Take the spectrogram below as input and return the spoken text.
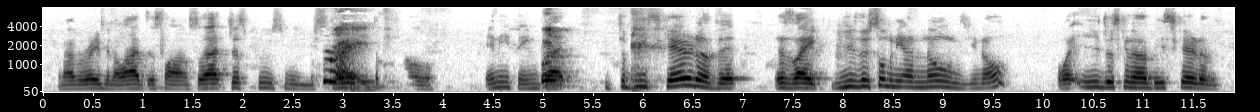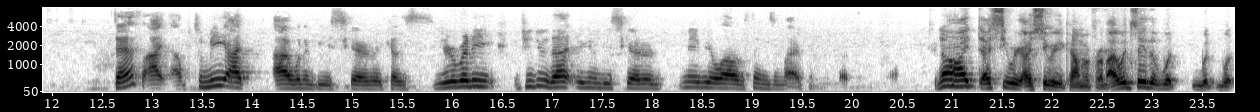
and I've already been alive this long. So that just proves me you still Right. don't know anything. But- But, to be scared of it is like you, there's so many unknowns, you know. What you're just gonna be scared of death? I uh, to me, I I wouldn't be scared because you're already. If you do that, you're gonna be scared of maybe a lot of things, in my opinion. But No, I, I see where I see where you're coming from. I would say that what, what, what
